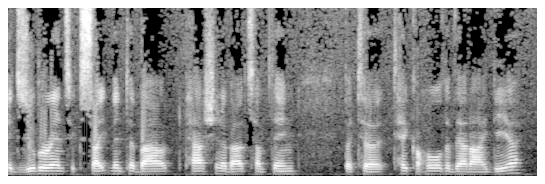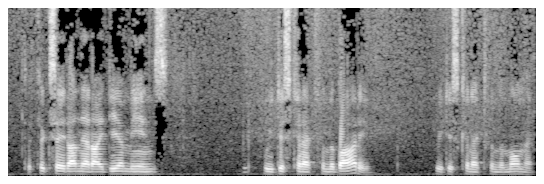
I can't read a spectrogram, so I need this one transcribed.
exuberance, excitement about, passion about something, but to take a hold of that idea, to fixate on that idea means we disconnect from the body, we disconnect from the moment.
